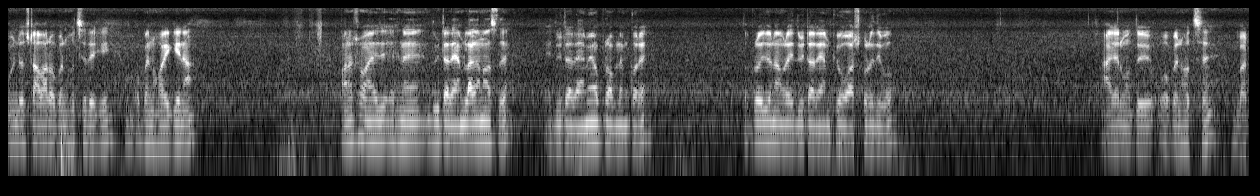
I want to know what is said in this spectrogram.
উইন্ডোজটা আবার ওপেন হচ্ছে দেখি ওপেন হয় কি না অনেক সময় যে এখানে দুইটা র্যাম লাগানো আছে, এই দুইটা র্যামেও প্রবলেম করে। তো প্রয়োজনে আমরা এই দুইটা র্যামকেও ওয়াশ করে দিব। আগের মতোই ওপেন হচ্ছে বাট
